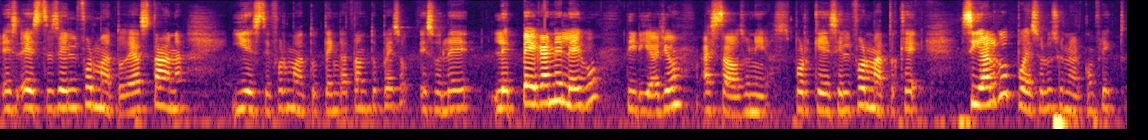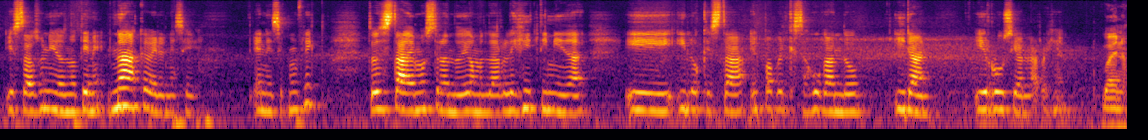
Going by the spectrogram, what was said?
es, este es el formato de Astana y este formato tenga tanto peso, eso le, le pega en el ego, diría yo, a Estados Unidos, porque es el formato que si algo puede solucionar el conflicto y Estados Unidos no tiene nada que ver en ese, en ese conflicto. Entonces está demostrando, digamos, la legitimidad y, y lo que está, el papel que está jugando Irán y Rusia en la región. Bueno,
